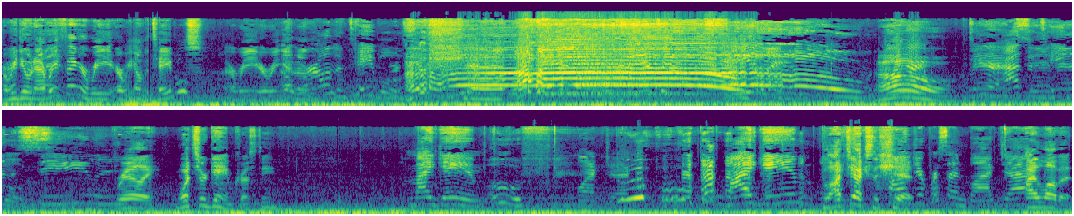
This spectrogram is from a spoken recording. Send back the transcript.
we're we doing the Wynn. everything? Are we? Are we on the tables? Are we? Are we Oh, getting? we're on the tables. Oh shit! What's your game, Christy? My game. Oof. Blackjack. My game. Blackjack's the shit. Hundred percent blackjack. I love it.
